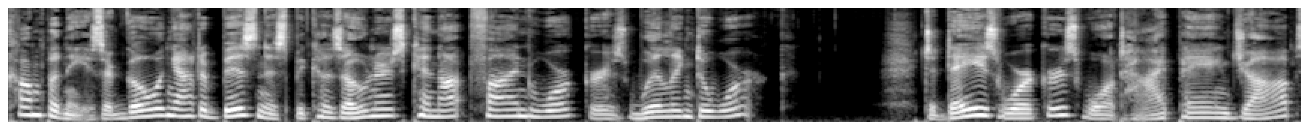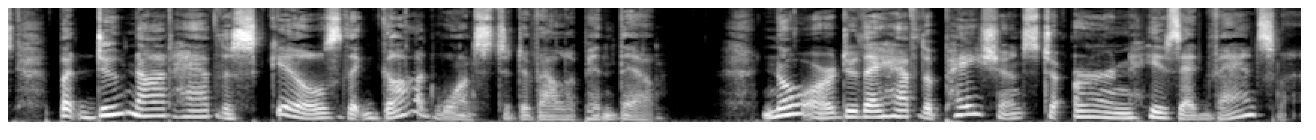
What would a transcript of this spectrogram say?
Companies are going out of business because owners cannot find workers willing to work. Today's workers want high paying jobs, but do not have the skills that God wants to develop in them, nor do they have the patience to earn His advancement.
